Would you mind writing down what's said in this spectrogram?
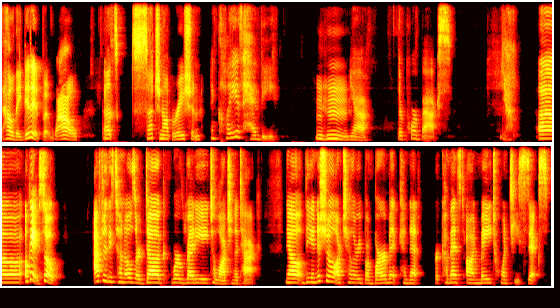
how they did it, but wow, that's such an operation. And clay is heavy. Mm hmm. Yeah. Their poor backs. Yeah. Uh, okay, so after these tunnels are dug, we're ready to launch an attack. Now, the initial artillery bombardment conne- or commenced on May 26.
